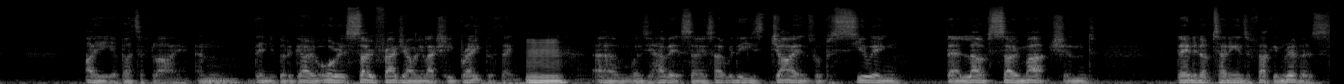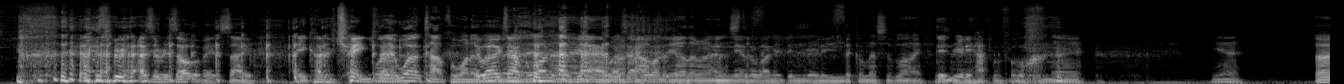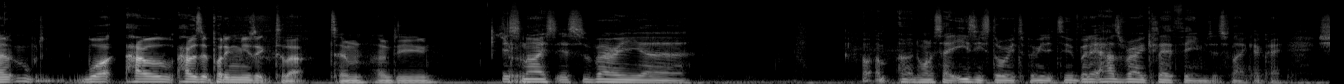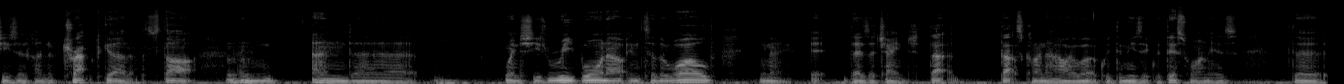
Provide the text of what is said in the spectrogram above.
i.e., a butterfly, and Mm. then you've got to go. Or it's so fragile you'll actually break the thing Mm. um, once you have it. So it's like with these giants were pursuing their love so much, and they ended up turning into fucking rivers as, a, as a result of it. So it kind of changed. Well, them. it worked out for one of It them. It worked out for one of them. Yeah, it worked worked out for one of the them, other one. and It's the other one it didn't really fickleness of life. didn't really it? happen for. No. Yeah. Um, what? How? How is it putting music to that, Tim? How do you? It's So- nice. It's very. Uh, I- I don't want to say easy story to put music to, but it has very clear themes. It's like okay, she's a kind of trapped girl at the start, Mhm. and and uh, when she's reborn out into the world, you know, it, there's a change. That that's kind of how I work with the music. With this one is the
